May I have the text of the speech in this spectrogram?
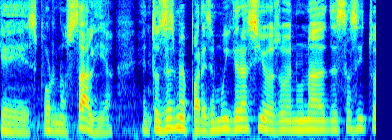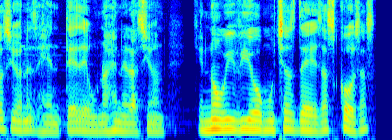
que es por nostalgia. Entonces me parece muy gracioso en una de estas situaciones gente de una generación que no vivió muchas de esas cosas,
